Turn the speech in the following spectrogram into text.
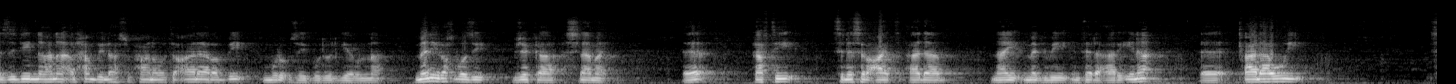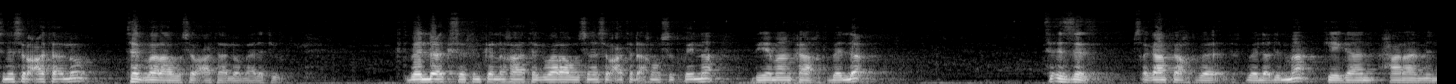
እዚ ዲናና ኣልሓምዱላ ስብሓ ወ ረቢ ሙሉእ ዘይጉዱል ገይሩና መን ይረኽቦ ዙ ብጀካ እስላማይ ካብቲ ስነ ስርዓት ኣዳብ ናይ መግቢ እንተ ርኢና ቃላዊ ስነ ስርዓት ኣሎ ተግባራዊ ስርዓት ኣሎ ማለት እዩ ክትበልዕ ክሰትን ከለኻ ተግባራዊ ስነ ስርዓት ተ ክንወስድ ኮይና ብየማንካ ክትበልዕ ትእዘዝ ፀጋምካ ክትበልዕ ድማ ጌጋን ሓራምን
